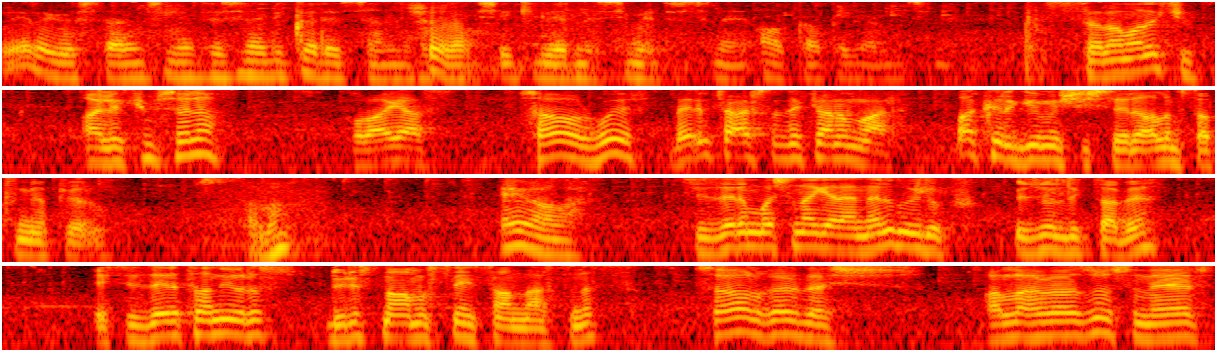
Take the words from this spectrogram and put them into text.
Buraya da gösterdim simetrisine dikkat et sen de. Şöyle. Şekillerine, simetrisine, alt alta gelmesine. Selamünaleyküm. Aleykümselam. Kolay gelsin. Sağ ol, buyur. Benim çarşıda dükkanım var. Bakır gümüş işleri alım satım yapıyorum. Tamam. Eyvallah. Sizlerin başına gelenleri duyduk. Üzüldük tabii. E sizleri tanıyoruz. Dürüst namuslu insanlarsınız. Sağ ol kardeş. Allah razı olsun. Eğer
